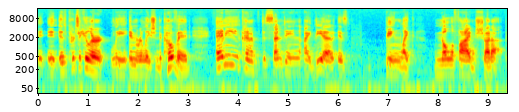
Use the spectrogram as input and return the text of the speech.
is particularly in relation to COVID any kind of dissenting idea is being like nullified and shut up.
